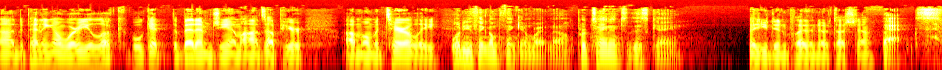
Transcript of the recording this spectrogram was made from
uh, depending on where you look. We'll get the BetMGM odds up here uh, momentarily. What do you think I'm thinking right now pertaining to this game? That you didn't play the no touchdown? Facts.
